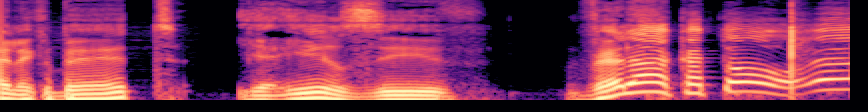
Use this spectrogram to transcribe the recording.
חלק ב', יאיר זיו ולהקתו. אה!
